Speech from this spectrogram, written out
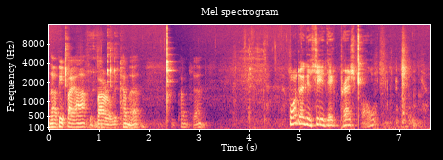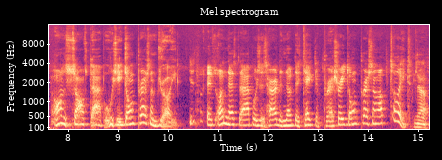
That'd be about half a barrel to come up. Pumped up. What I can see, they press Paul. On soft apples, he don't press them dry. If, unless the apples is hard enough to take the pressure, he don't press them up tight. No.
